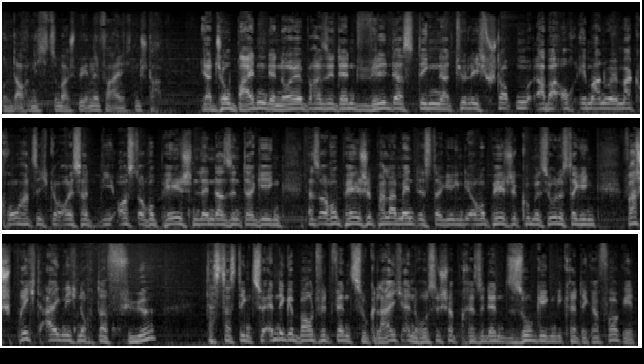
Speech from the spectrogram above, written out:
und auch nicht zum Beispiel in den Vereinigten Staaten. Ja, Joe Biden, der neue Präsident, will das Ding natürlich stoppen, aber auch Emmanuel Macron hat sich geäußert, die osteuropäischen Länder sind dagegen, das Europäische Parlament ist dagegen, die Europäische Kommission ist dagegen. Was spricht eigentlich noch dafür, dass das Ding zu Ende gebaut wird, wenn zugleich ein russischer Präsident so gegen die Kritiker vorgeht?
